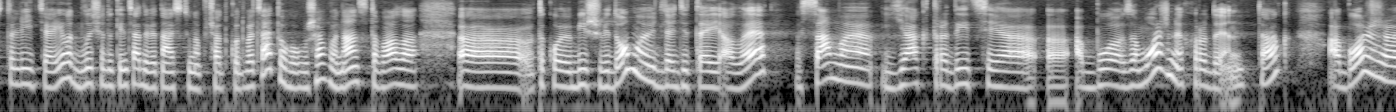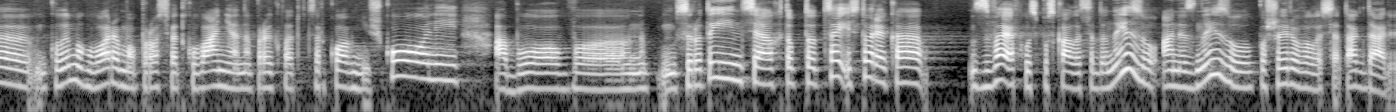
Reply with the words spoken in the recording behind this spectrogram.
століття. І от ближче до кінця 19-го, на початку 20-го, вже вона ставала е, такою більш відомою для дітей, але саме як традиція е, або заможних родин, так або ж е, коли ми говоримо про святкування, наприклад, в церковній школі або в е, сиротинцях. Тобто це історія, яка зверху спускалася донизу, а не знизу поширювалася так далі.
